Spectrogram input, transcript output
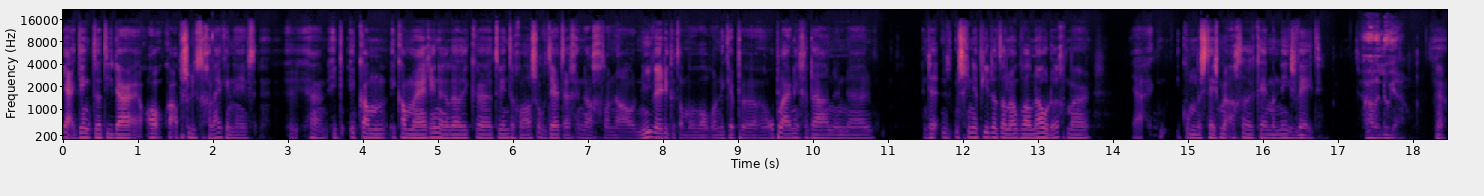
ja, ik denk dat hij daar ook absoluut gelijk in heeft. Eh, ja, ik, ik, kan, ik kan me herinneren dat ik eh 20 was of 30 en dacht van nou, nu weet ik het allemaal wel. Want ik heb eh, een opleiding gedaan en en de- misschien heb je dat dan ook wel nodig. Maar ja, ik, ik kom er steeds meer achter dat ik helemaal niks weet. Halleluja. Ja.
